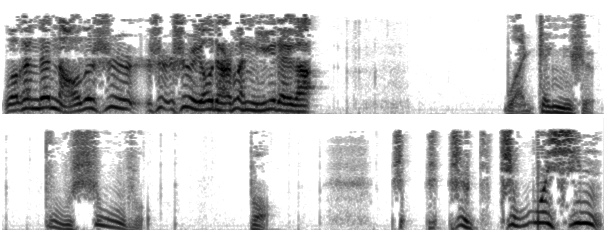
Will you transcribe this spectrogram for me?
我看他脑子是是是有点问题。这个，我真是不舒服，不是是是是窝心。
